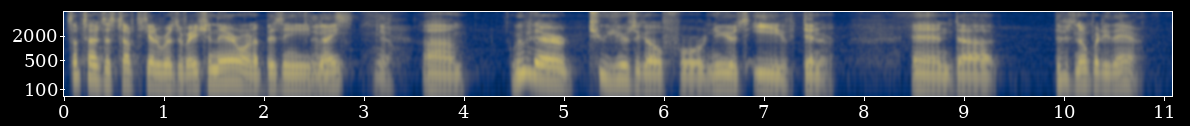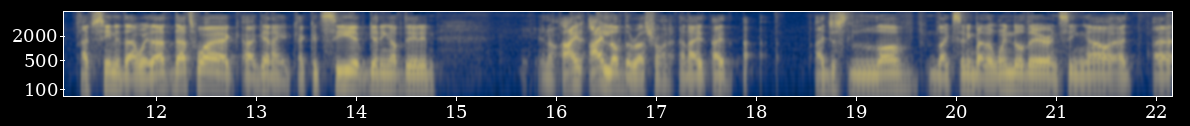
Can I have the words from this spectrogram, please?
sometimes it's tough to get a reservation there on a busy It night. is. Yeah. Um, we were there two years ago for New Year's Eve dinner, and uh, there was nobody there. I've seen it that way. That that's why I, again I, I could see it getting updated. You know, I, I love the restaurant and I, I I just love like sitting by the window there and seeing out. I I,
